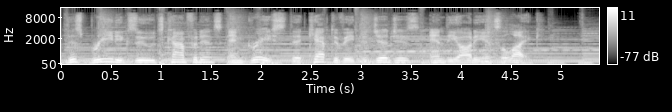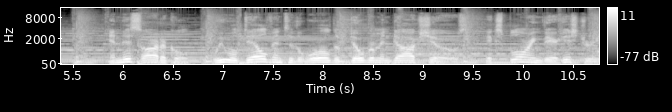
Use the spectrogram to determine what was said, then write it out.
this breed exudes confidence and grace that captivate the judges and the audience alike. In this article, we will delve into the world of Doberman dog shows, exploring their history,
